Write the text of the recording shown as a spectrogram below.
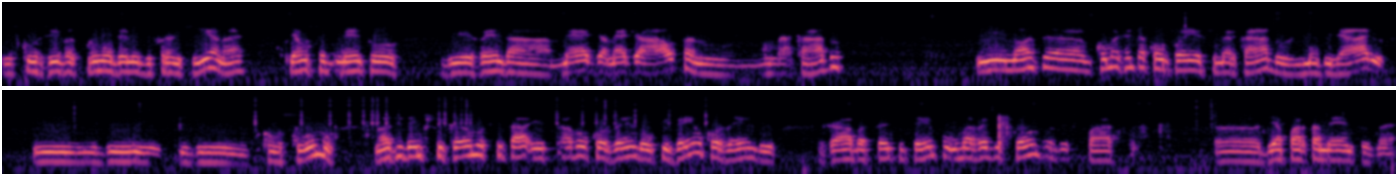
exclusivas para um modelo de franquia, né? Que é um segmento de renda média, média alta no, no mercado. E nós, é, como a gente acompanha esse mercado imobiliário e de, de consumo, nós identificamos que tá, estava ocorrendo, ou que vem ocorrendo já há bastante tempo, uma redução dos espaços uh, de apartamentos, né?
